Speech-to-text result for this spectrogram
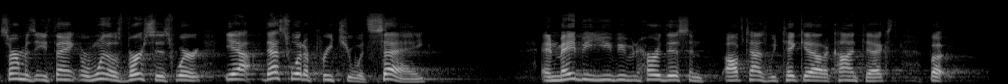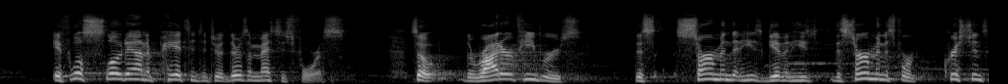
sermons that you think, or one of those verses where, yeah, that's what a preacher would say. And maybe you've even heard this, and oftentimes we take it out of context. But if we'll slow down and pay attention to it, there's a message for us. So, the writer of Hebrews, this sermon that he's given, he's, the sermon is for Christians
